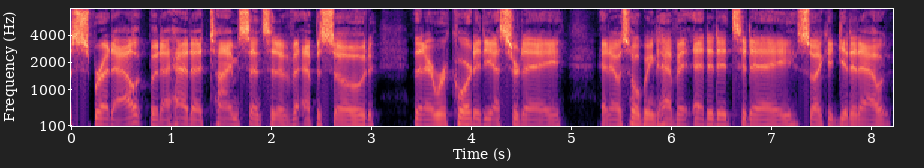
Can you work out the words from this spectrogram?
spread out, but I had a time sensitive episode that I recorded yesterday, and I was hoping to have it edited today so I could get it out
